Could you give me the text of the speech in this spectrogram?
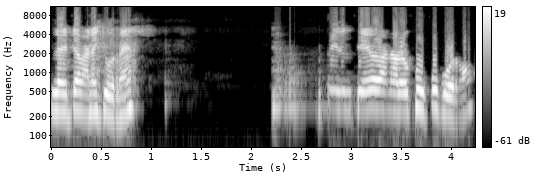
லைட்டா வணக்கி விடுறேன். இப்ப இதுக்கு தேவையான அளவுக்கு உப்பு போடுறோம்.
